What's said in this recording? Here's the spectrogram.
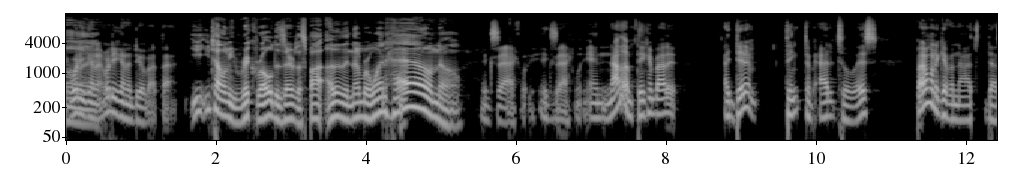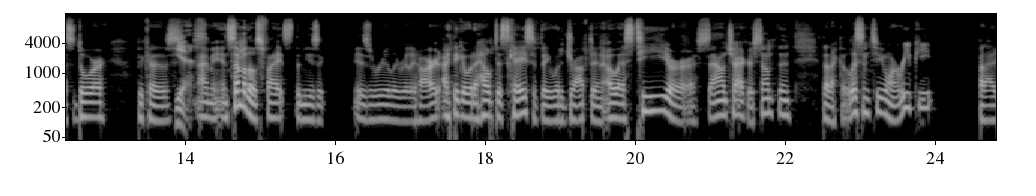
Like, what are you gonna What are you gonna do about that? You, you telling me Rick Roll deserves a spot other than number one? Hell no. Exactly, exactly. And now that I'm thinking about it, I didn't think to add it to the list, but I want to give a nod to Death's Door because, Yes. I mean, in some of those fights, the music is really, really hard. I think it would have helped its case if they would have dropped an OST or a soundtrack or something that I could listen to on repeat, but I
